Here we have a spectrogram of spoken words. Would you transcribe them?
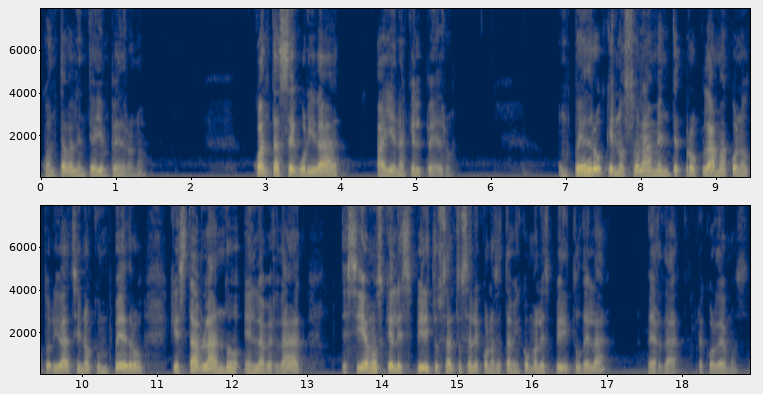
Cuánta valentía hay en Pedro, ¿no? Cuánta seguridad hay en aquel Pedro. Un Pedro que no solamente proclama con autoridad, sino que un Pedro que está hablando en la verdad. Decíamos que el Espíritu Santo se le conoce también como el Espíritu de la verdad, recordemos.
